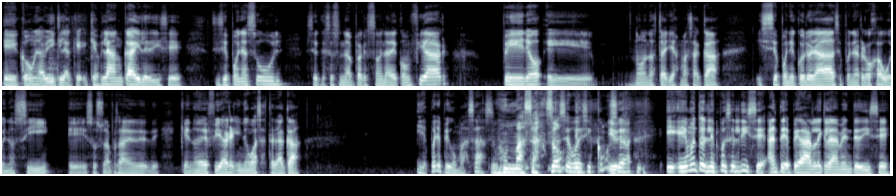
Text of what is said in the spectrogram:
Eh, con una bicla que, que es blanca y le dice, si se pone azul, sé que sos una persona de confiar, pero eh, no, no estarías más acá. Y si se pone colorada, se pone roja, bueno, sí, eh, sos una persona de- de- que no debe fiar y no vas a estar acá. Y después le pega un masazo. Un masazo. Entonces vos decís, ¿cómo y- se va? Y en el momento después él dice, antes de pegarle, claramente dice,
